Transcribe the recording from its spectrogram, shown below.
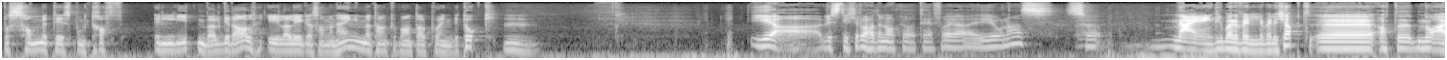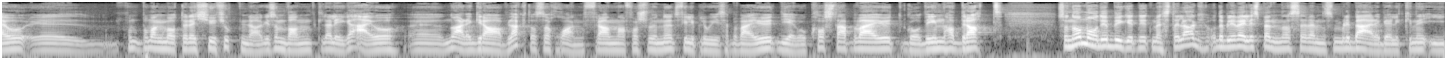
på samme tidspunkt traff en liten bølgedal i La Liga-sammenheng med tanke på antall poeng de tok. Mm. Ja, hvis ikke du hadde noe å tilføye, Jonas, så Nei, egentlig bare veldig veldig kjapt. Uh, at uh, nå er jo uh, på, på, mange måter det 2014-laget som vant La Liga, er jo Nå er det gravlagt. altså Juan Fran har forsvunnet, Filip Luis er på vei ut, Diego Costa er på vei ut, Godin har dratt. Så nå må de jo bygge et nytt mesterlag, og det blir veldig spennende å se hvem som blir bærebjelkene i,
